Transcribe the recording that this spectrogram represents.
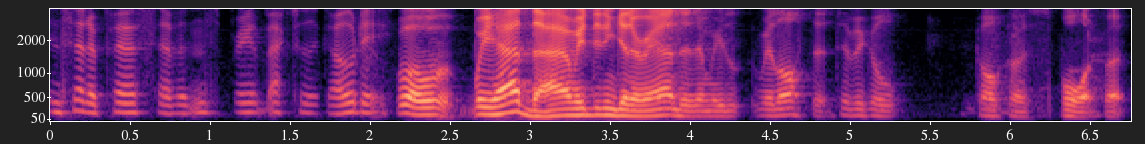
instead of Perth sevens, bring it back to the Goldie. Well, we had that and we didn't get around it and we we lost it. Typical Gold Coast sport, but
